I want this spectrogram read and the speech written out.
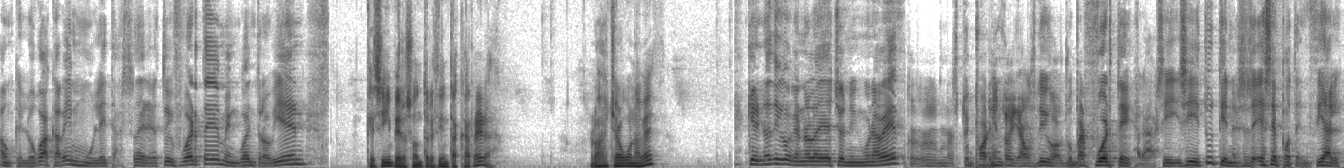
aunque luego acabe en muletas. Joder, estoy fuerte, me encuentro bien. Que sí, pero son 300 carreras. ¿Lo has hecho alguna vez? Que no digo que no lo haya hecho ninguna vez. Me estoy poniendo, ya os digo, súper fuerte. Ahora, si, si tú tienes ese, ese potencial,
